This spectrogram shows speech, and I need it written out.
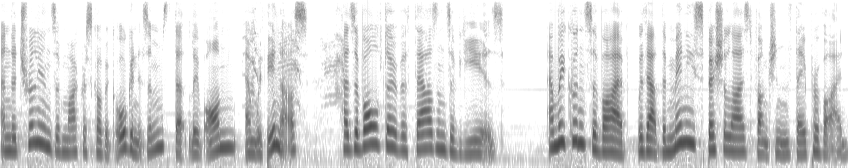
and the trillions of microscopic organisms that live on and within us has evolved over thousands of years, and we couldn't survive without the many specialised functions they provide.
